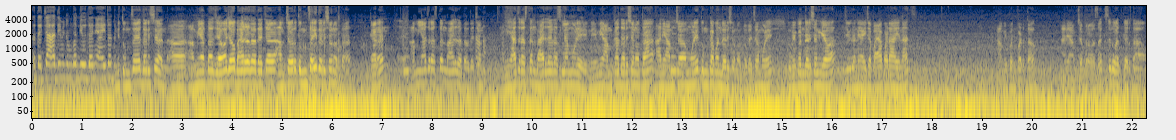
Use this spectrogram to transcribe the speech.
तर त्याच्या आधी मी तुमका दिवदानी आईचा आणि तुमचं हे दर्शन. आ- आम्ही आता जेव्हा जेव्हा बाहेर जातो त्याच्या आमच्यावर तुमचंही दर्शन होता. कारण आम्ही याच रस्त्यान बाहेर जातो त्याच्या. आम्ही याच रस्त्यान बाहेर जात असल्यामुळे नेहमी आमका दर्शन होता आणि आमच्यामुळे तुमका पण दर्शन होतं. त्याच्यामुळे तुम्ही पण दर्शन घ्यावा. जीवदानी आईच्या पाया पडा आहे नाच पण पडताव आणि आमच्या प्रवासाक सुरुवात करताव.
